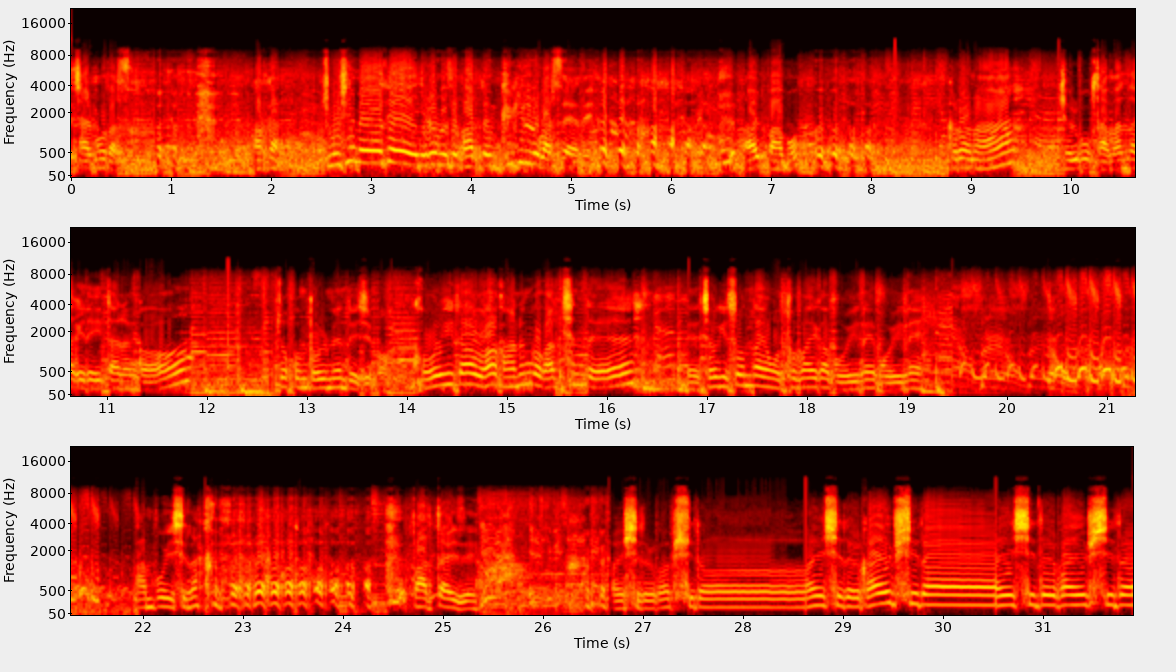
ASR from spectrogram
잘못 왔어. 아까 조심해야 돼 이러면서 갔던 그 길로 갔어야 돼. 아이 바보. 그러나 결국 다 만나게 돼 있다는 거. 조금 돌면 되지 뭐. 거의 다 와 가는 것 같은데. 네, 저기 쏜다형 오토바이가 보이네 보이네. 안 보이시나? 봤다 이제. 아이씨들 갑시다. 아이씨들 가입시다. 아이씨들 가입시다.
